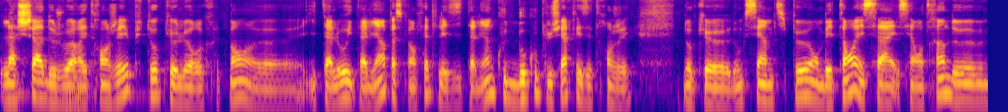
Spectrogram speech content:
l'achat de joueurs étrangers plutôt que le recrutement italo-italien, parce qu'en fait, les Italiens coûtent beaucoup plus cher que les étrangers. Donc, donc c'est un petit peu embêtant et c'est en train de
